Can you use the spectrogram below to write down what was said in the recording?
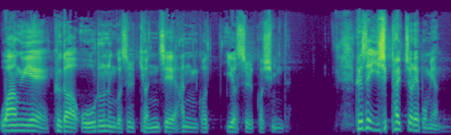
왕위에 그가 오르는 것을 견제한 것이었을 것입니다. 그래서 28절에 보면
